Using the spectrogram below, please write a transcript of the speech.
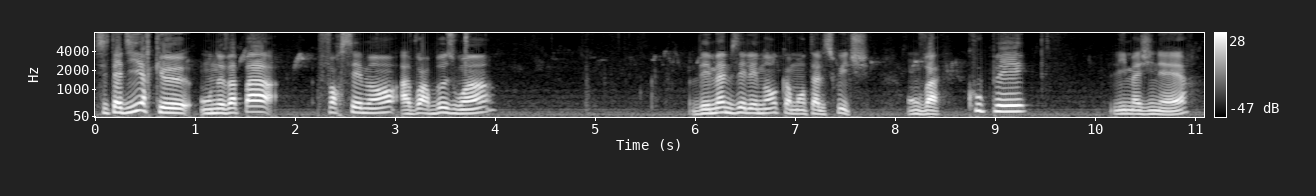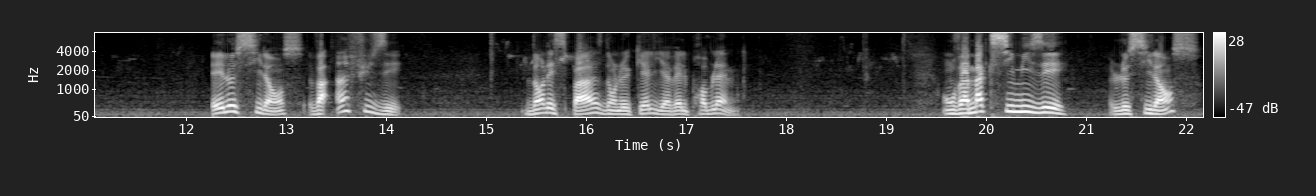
C'est-à-dire qu'on ne va pas forcément avoir besoin des mêmes éléments qu'en mental switch. On va couper l'imaginaire et le silence va infuser dans l'espace dans lequel il y avait le problème. On va maximiser le silence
